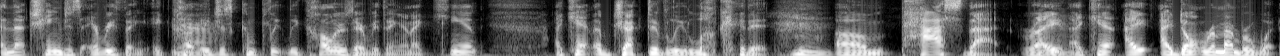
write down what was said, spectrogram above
and that changes everything. It co- Yeah. it just completely colors everything, and I can't I can't objectively look at it um, past that. Right? I can't. I I don't remember what.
